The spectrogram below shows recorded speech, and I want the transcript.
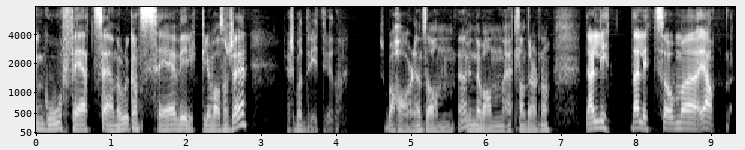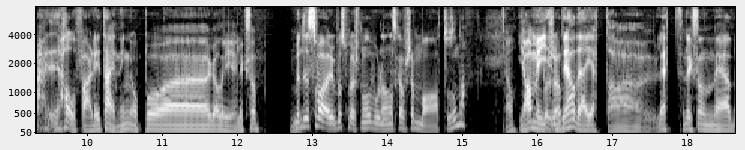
en god, fet scene hvor du kan se virkelig hva som skjer, eller så bare driter du i det. Så bare har du en sånn Ja. under vann, et eller annet rart noe. Det er litt, det er litt som eh, ja, halvferdig tegning oppå på galleriet, liksom. Men det svarer jo på spørsmålet hvordan han skaffer seg mat og sånn, da. Ja, men det hadde jeg gjetta lett. Liksom ned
